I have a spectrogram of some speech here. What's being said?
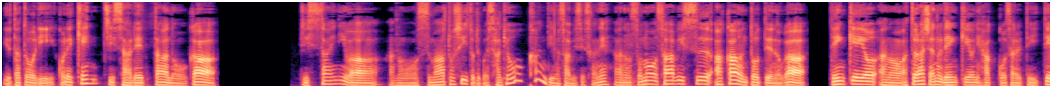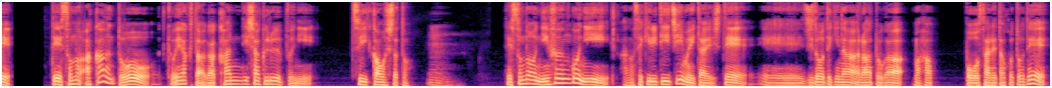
言った通り、これ検知されたのが、実際には、あの、スマートシートってこれ作業管理のサービスですかね。あの、そのサービスアカウントっていうのが、連携用、あの、アトラシアの連携用に発行されていて、で、そのアカウントを、教育アクターが管理者グループに追加をしたと。うん、で、その2分後に、あの、セキュリティチームに対して、えー、自動的なアラートが、まあ、発報されたことで、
